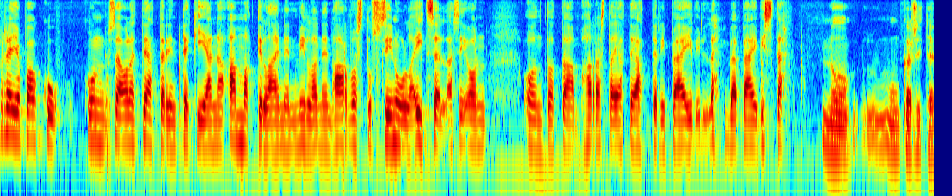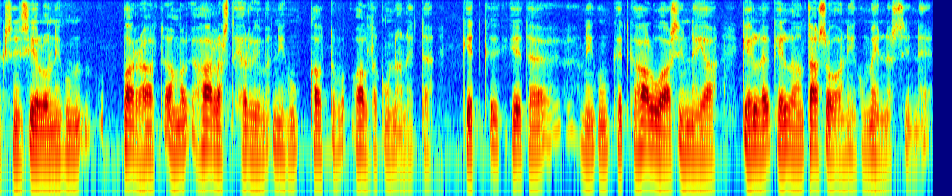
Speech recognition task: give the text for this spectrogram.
Reijo Paukku, kun sä olet teatterin tekijänä ammattilainen, millainen arvostus sinulla itselläsi on, on tota, harrastajateatteripäivillä, päivistä? No mun käsittääkseni siellä on niin kuin parhaat harrastajaryhmät niin kuin kautta valtakunnan, että ketkä, ketä, niin kuin, ketkä haluaa sinne ja kellä, kellä on tasoa niin kuin mennä sinne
